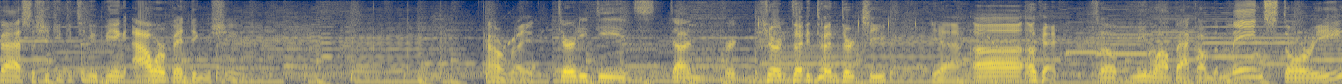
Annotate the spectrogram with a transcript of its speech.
fast so she can continue being our vending machine. Alright. Dirty deeds done for Dirt, done, done dirt cheap. Yeah. Uh, okay. So, meanwhile, back on the main story.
